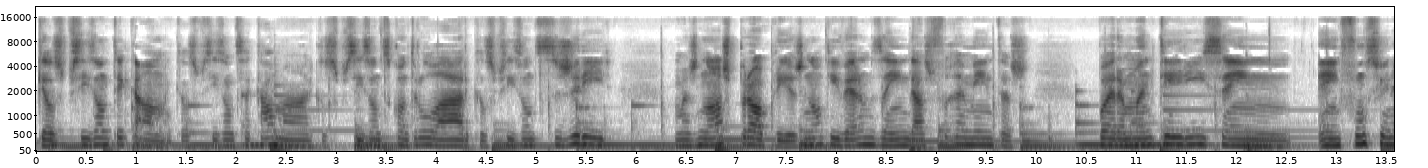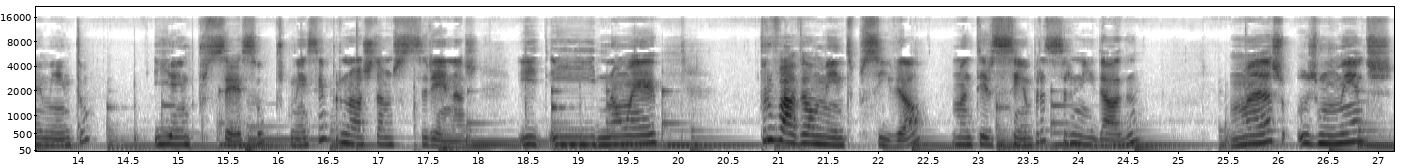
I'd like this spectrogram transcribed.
que eles precisam de ter calma, que eles precisam de se acalmar, que eles precisam de se controlar, que eles precisam de se gerir, mas nós próprias não tivermos ainda as ferramentas para manter isso em, em funcionamento e em processo, porque nem sempre nós estamos serenas e, e não é provavelmente possível manter sempre a serenidade mas os momentos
